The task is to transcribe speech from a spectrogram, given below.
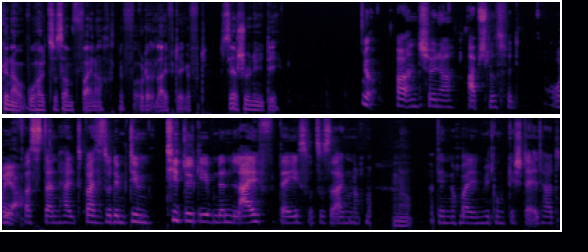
genau, wo halt zusammen Weihnachten oder Live Day gefeiert. Sehr schöne Idee. Ja, war ein schöner Abschluss für die. Oh ja. Was dann halt quasi so dem, dem titelgebenden Live-Day sozusagen nochmal, Ja. den nochmal in den Mittelpunkt gestellt hat.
